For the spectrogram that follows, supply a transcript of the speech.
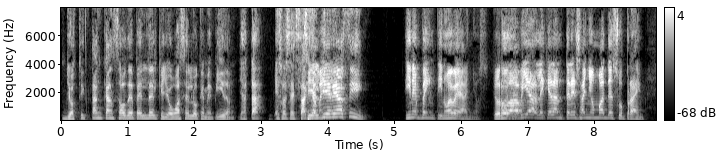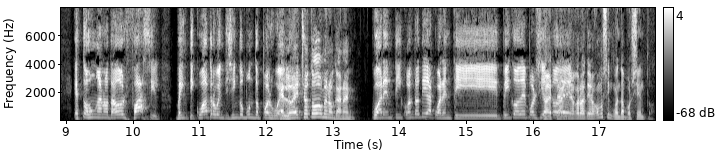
yo estoy tan cansado de perder que yo voy a hacer lo que me pidan. Ya está. Eso es Si exactamente. él viene así, Tiene 29 años. Yo creo que- Todavía le quedan 3 años más de su prime. Esto es un anotador fácil. 24, 25 puntos por él juego. lo ha hecho todo menos ganar. 40, y- ¿Cuántos días? 40 y pico de por No, ciento este año de, yo creo que tiró como 50%.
